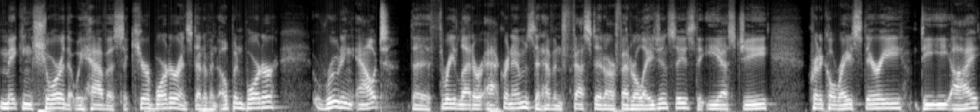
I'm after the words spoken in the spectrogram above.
making sure that we have a secure border instead of an open border, rooting out the three letter acronyms that have infested our federal agencies the ESG, critical race theory, DEI,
